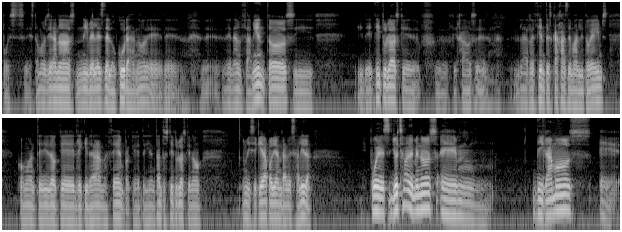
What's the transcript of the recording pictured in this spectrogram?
pues estamos llegando a unos niveles de locura, ¿no? De, lanzamientos y, de títulos que, fijaos, eh, las recientes cajas de Maldito Games, como han tenido que liquidar almacén porque tenían tantos títulos que no ni siquiera podían darle salida. Pues yo echaba de menos em, digamos, eh,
